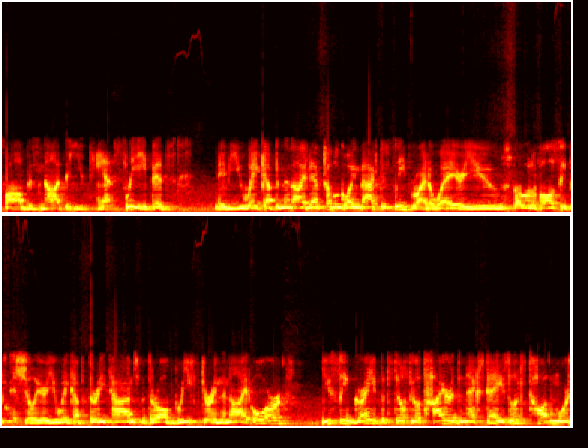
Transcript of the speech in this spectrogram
problem is not that you can't sleep. It's maybe you wake up in the night and have trouble going back to sleep right away, or you struggle to fall asleep initially, or you wake up 30 times, but they're all brief during the night, or you sleep great but still feel tired the next day. So let's talk more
